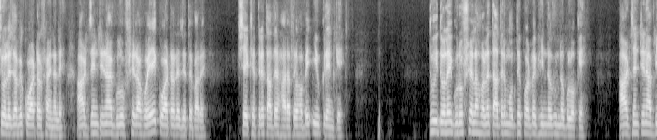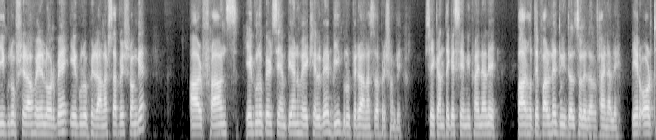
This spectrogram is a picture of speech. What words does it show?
চলে যাবে কোয়ার্টার ফাইনালে। আর্জেন্টিনা গ্রুপ সেরা হয়ে কোয়ার্টারে যেতে পারে। সেই ক্ষেত্রে তাদের হারাতে হবে ইউক্রেনকে। দুই দলে গ্রুপ সেরা হলে তাদের মধ্যে পড়বে ভিন্ন ভিন্ন ব্লকে। আর্জেন্টিনা বি গ্রুপ সেরা হয়ে লড়বে এ গ্রুপের রানার্স আপের সঙ্গে, আর ফ্রান্স এ গ্রুপের চ্যাম্পিয়ন হয়ে খেলবে বি গ্রুপের রানার্স আপের সঙ্গে। সেখান থেকে সেমিফাইনালে পার হতে পারলে দুই দল চলে যাবে ফাইনালে। এর অর্থ,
